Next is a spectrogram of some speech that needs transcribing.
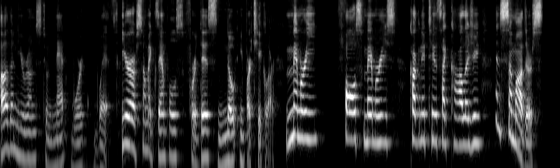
other neurons to network with. Here are some examples for this note in particular. Memory, false memories, cognitive psychology, and some others.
